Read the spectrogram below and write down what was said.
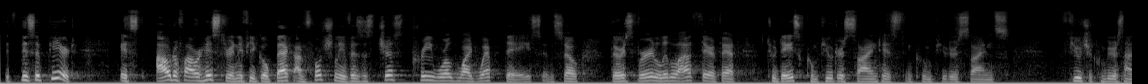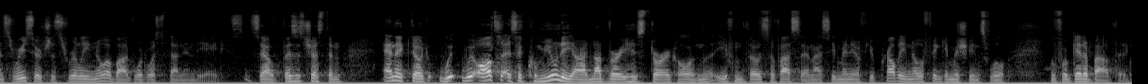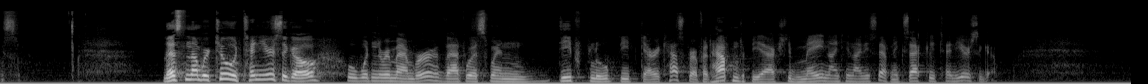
It disappeared. It's out of our history. And if you go back, unfortunately, this is just pre World Wide Web days. And so there's very little out there that today's computer scientists and computer science, future computer science researchers really know about what was done in the 80s. So this is just an anecdote. We, we also, as a community, are not very historical. And even those of us, and I see many of you probably know thinking machines, will, will forget about things. Lesson number two, 10 years ago, who wouldn't remember, that was when Deep Blue beat Garry Kasparov. It happened to be actually May 1997, exactly 10 years ago.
